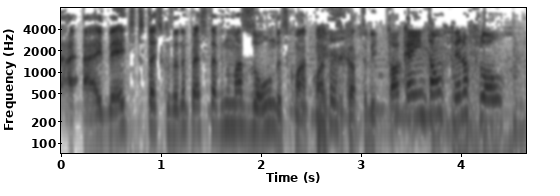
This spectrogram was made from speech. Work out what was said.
a, a ideia de tu tá escutando parece que tá vindo umas ondas com a, com a, com a. Toca aí então Fena Flow.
